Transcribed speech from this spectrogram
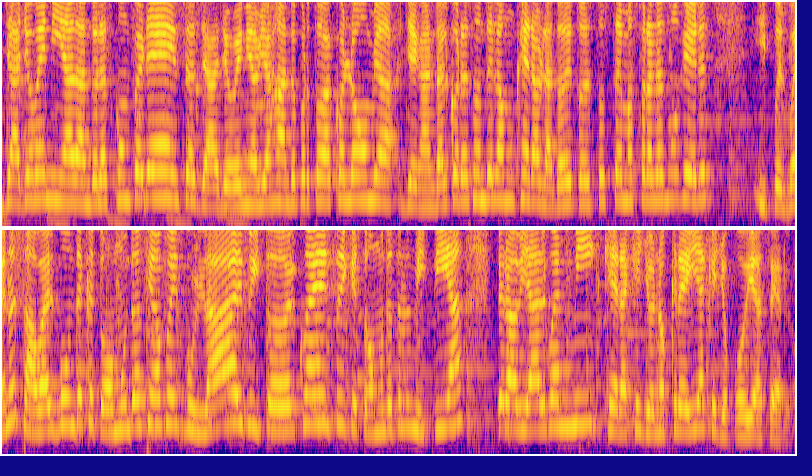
ya yo venía dando las conferencias, ya yo venía viajando por toda Colombia, llegando al corazón de la mujer, hablando de todos estos temas para las mujeres. Y pues bueno, estaba el boom de que todo el mundo hacía Facebook Live y todo el cuento y que todo el mundo transmitía, pero había algo en mí que era que yo no creía que yo podía hacerlo.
